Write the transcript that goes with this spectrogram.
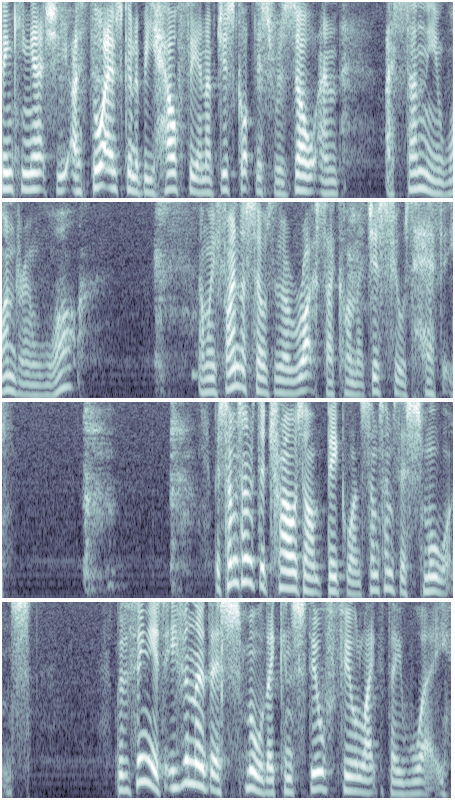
thinking, actually, I thought I was going to be healthy and I've just got this result, and I suddenly am wondering, what? And we find ourselves with a rucksack on that just feels heavy. But sometimes the trials aren't big ones, sometimes they're small ones. But the thing is, even though they're small, they can still feel like they weigh.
